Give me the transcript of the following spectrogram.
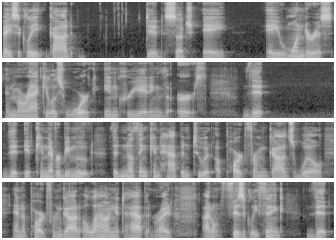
basically God did such a a wondrous and miraculous work in creating the earth that that it can never be moved that nothing can happen to it apart from God's will and apart from God allowing it to happen right? I don't physically think that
